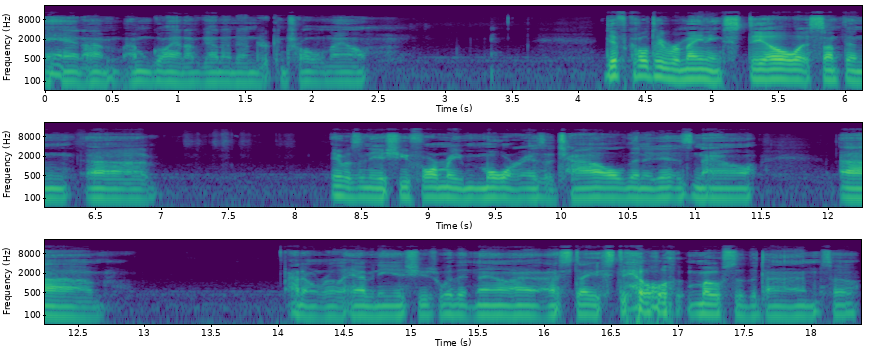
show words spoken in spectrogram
and I'm I'm glad I've got it under control now. Difficulty remaining still is something. Uh, it was an issue for me more as a child than it is now. Um, I don't really have any issues with it now. I, I stay still most of the time. So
